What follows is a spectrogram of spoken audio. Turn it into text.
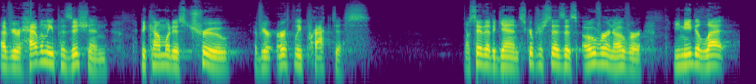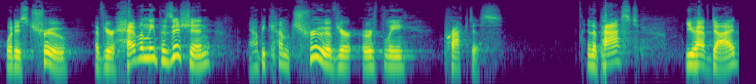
of your heavenly position become what is true of your earthly practice. I'll say that again. Scripture says this over and over. You need to let what is true of your heavenly position now become true of your earthly practice. In the past, you have died.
